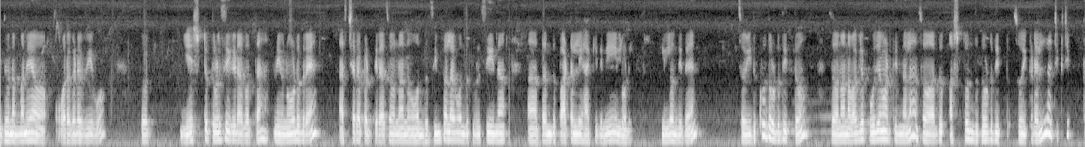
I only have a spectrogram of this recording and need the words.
ಇದು ನಮ್ಮ ಮನೆಯ ಹೊರಗಡೆ ವ್ಯೂವು ಸೊ ಎಷ್ಟು ತುಳಸಿ ಗಿಡ ಗೊತ್ತಾ? ನೀವು ನೋಡಿದ್ರೆ ಆಶ್ಚರ್ಯ ಪಡ್ತೀರಾ? ಸೊ ನಾನು ಒಂದು ಸಿಂಪಲಾಗಿ ಒಂದು ತುಳಸಿನ ತಂದು ಪಾಟಲ್ಲಿ ಹಾಕಿದ್ದೀನಿ. ಇಲ್ಲಿ ನೋಡಿ, ಇಲ್ಲೊಂದಿದೆ. ಸೊ ಇದಕ್ಕೂ ದೊಡ್ಡದಿತ್ತು. ಸೊ ನಾನು ಅವಾಗಲೇ ಪೂಜೆ ಮಾಡ್ತಿದ್ನಲ್ಲ ಸೊ ಅದು ಅಷ್ಟೊಂದು ದೊಡ್ಡದಿತ್ತು. ಸೊ ಈ ಕಡೆ ಎಲ್ಲ ಚಿಕ್ಕ ಚಿಕ್ಕ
